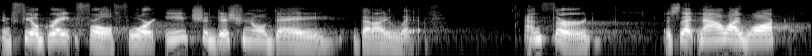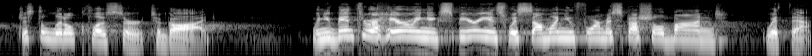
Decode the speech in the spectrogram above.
and feel grateful for each additional day that I live. And third is that now I walk just a little closer to God. When you've been through a harrowing experience with someone, you form a special bond with them.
